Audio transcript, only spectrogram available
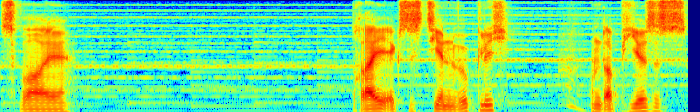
2, 3 existieren wirklich. Und ab hier ist es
